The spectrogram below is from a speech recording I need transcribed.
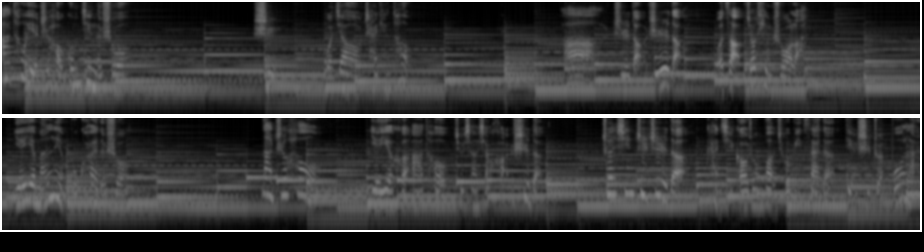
阿透也只好恭敬地说：“是，我叫柴田透。”啊，知道知道，我早就听说了。爷爷满脸不快地说：“那之后。”爷爷和阿透就像小孩似的，专心致志地看起高中棒球比赛的电视转播来了。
